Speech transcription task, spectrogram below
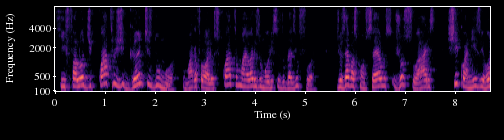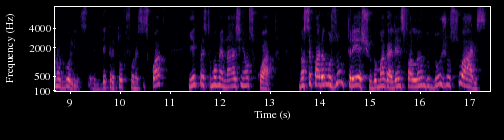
que falou de quatro gigantes do humor. O Maga falou: olha, os quatro maiores humoristas do Brasil foram José Vasconcelos, Jô Soares, Chico Anísio e Ronald Golias. Ele decretou que foram esses quatro e ele prestou uma homenagem aos quatro. Nós separamos um trecho do Magalhães falando do Jô Soares,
